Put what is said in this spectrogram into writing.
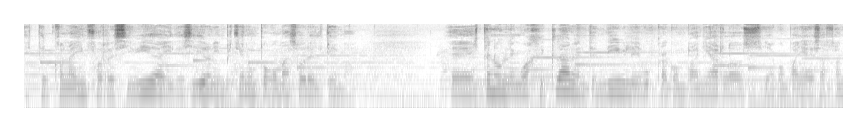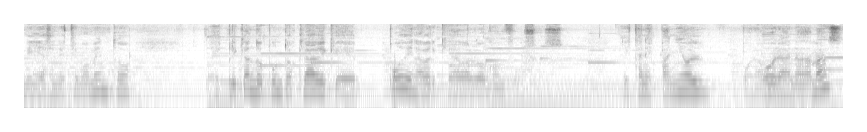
este, con la info recibida y decidieron investigar un poco más sobre el tema. Eh, está en un lenguaje claro, entendible, busca acompañarlos y acompañar a esas familias en este momento, explicando puntos clave que pueden haber quedado algo confusos. Está en español por ahora nada más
